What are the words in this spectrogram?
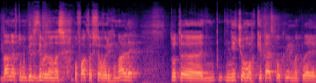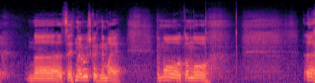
Даний автомобіль зібраний у нас по факту все в оригіналі. Тут е, нічого китайського, крім наклеїк на, це, на ручках, немає. Тому, тому е,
